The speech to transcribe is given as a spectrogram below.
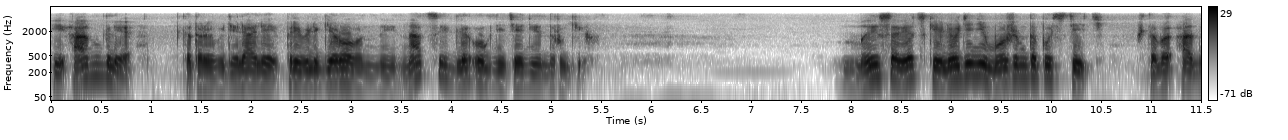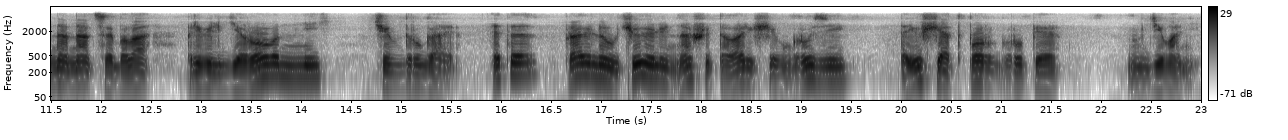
и Англия, которые выделяли привилегированные нации для угнетения других. Мы, советские люди, не можем допустить, чтобы одна нация была привилегированней, чем другая. Это правильно учуяли наши товарищи в Грузии, дающие отпор группе Мдивани.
